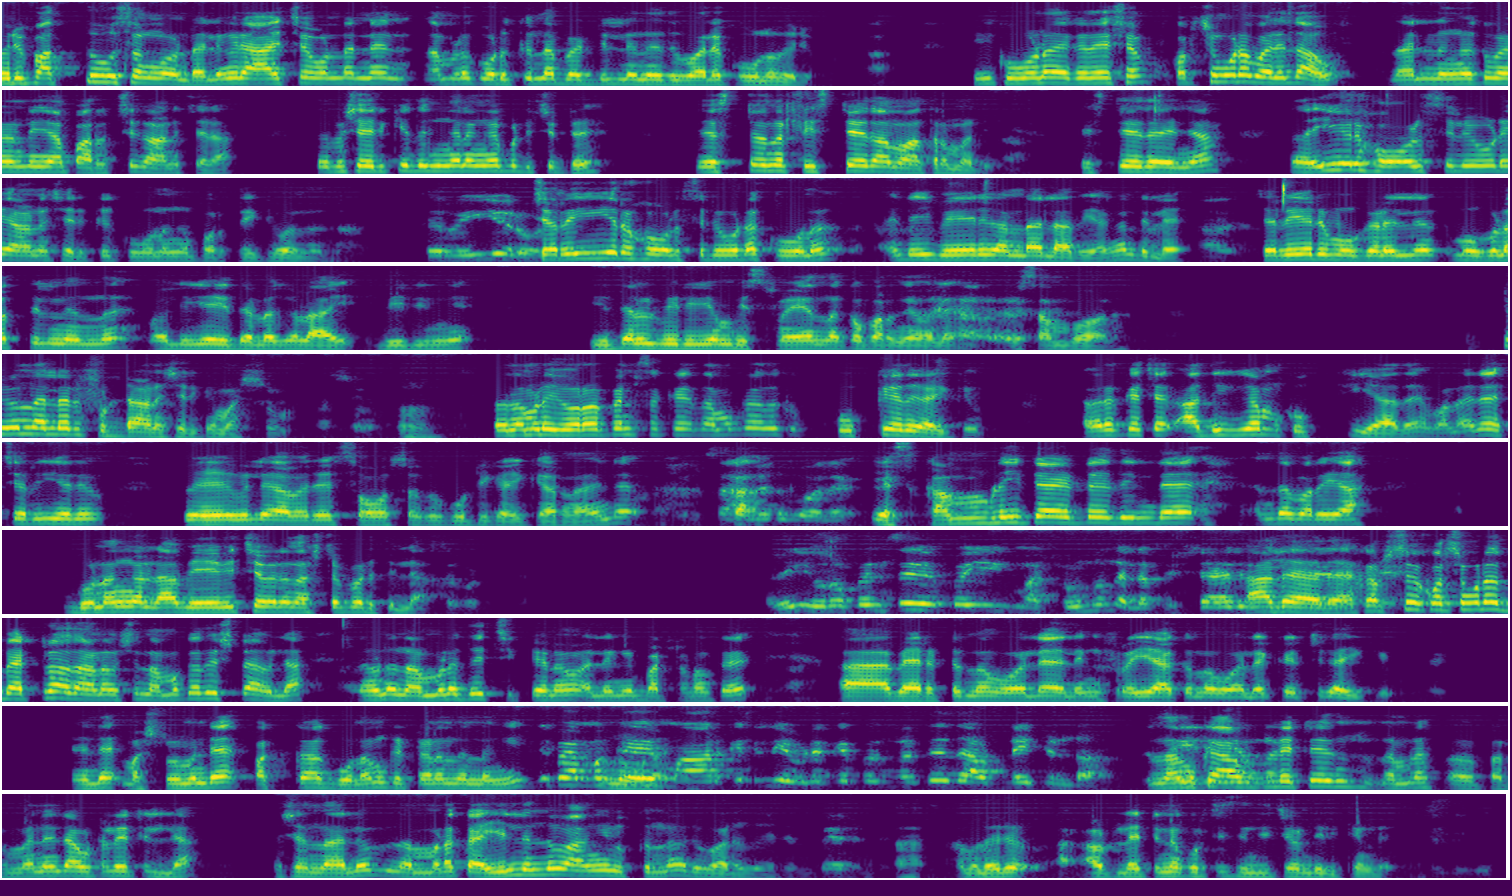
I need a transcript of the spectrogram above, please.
ഒരു പത്ത് ദിവസം കൊണ്ട് അല്ലെങ്കിൽ ഒരാഴ്ച കൊണ്ട് തന്നെ നമ്മൾ കൊടുക്കുന്ന ബെഡിൽ നിന്ന് ഇതുപോലെ കൂണ് വരും. ഈ കൂണ് ഏകദേശം കുറച്ചും കൂടെ വലുതാവും. എന്നാലും നിങ്ങൾക്ക് വേണ്ടി ഞാൻ പറിച്ച് കാണിച്ചു തരാം. ഇതിപ്പോ ശരിക്കും ഇത് ഇങ്ങനെ അങ്ങ് പിടിച്ചിട്ട് ജസ്റ്റ് ഒന്ന് ട്വിസ്റ്റ് ചെയ്താൽ മാത്രം മതി. ട്വിസ്റ്റ് ചെയ്ത് കഴിഞ്ഞാൽ ഈ ഒരു ഹോൾസിലൂടെയാണ് ശരിക്കും കൂണങ്ങ് പുറത്തേക്ക് വന്നത്. ചെറിയൊരു ചെറിയൊരു ഹോൾസിലൂടെ കൂണ് അതിന്റെ ഈ വേര് കണ്ടാൽ അറിയാം കണ്ടില്ലേ? ചെറിയൊരു മുകളിൽ മുകളത്തിൽ നിന്ന് വലിയ ഇതളുകളായി വിരിഞ്ഞ് ഇതൾ വിരിയും വിസ്മയം എന്നൊക്കെ പറഞ്ഞ പോലെ ഒരു സംഭവമാണ്. ഏറ്റവും നല്ലൊരു ഫുഡാണ് ശരിക്കും മഷ്റൂം അപ്പോൾ നമ്മൾ യൂറോപ്യൻസ് ഒക്കെ നമുക്ക് അത് കുക്ക് ചെയ്ത് കഴിക്കും. അവരൊക്കെ അധികം കുക്ക് ചെയ്യാതെ വളരെ ചെറിയൊരു വേവിൽ അവർ സോസ് ഒക്കെ കൂട്ടി കഴിക്കാറുണ്ട്. അതിന്റെ പോലെ യെസ് കംപ്ലീറ്റ് ആയിട്ട് ഇതിന്റെ എന്താ പറയാ ഗുണങ്ങൾ ആ വേവിച്ചവരെ നഷ്ടപ്പെടുത്തില്ല. അത് യൂറോപ്യൻസ് അതെ അതെ. കുറച്ച് കുറച്ചും കൂടെ ബെറ്റർ അതാണ്. പക്ഷെ നമുക്കത് ഇഷ്ടാവില്ല. അതുകൊണ്ട് നമ്മളിത് ചിക്കനോ അല്ലെങ്കിൽ ബട്ടണോ ഒക്കെ വരട്ടുന്ന പോലെ അല്ലെങ്കിൽ ഫ്രൈ ആക്കുന്ന പോലെ ഒക്കെ വെച്ച് കഴിക്കും. അതിന്റെ മഷ്റൂമിന്റെ പക്ക ഗുണം കിട്ടണം എന്നുണ്ടെങ്കിൽ നമുക്ക് ഔട്ട്ലെറ്റ് നമ്മുടെ പെർമനന്റ് ഔട്ട്ലെറ്റ് ഇല്ല. പക്ഷെ എന്നാലും നമ്മുടെ കയ്യിൽ നിന്ന് വാങ്ങി വിൽക്കുന്ന ഒരുപാട് പേരുണ്ട്. നമ്മളൊരു ഔട്ട്ലെറ്റിനെ കുറിച്ച് ചിന്തിച്ചുകൊണ്ടിരിക്കുന്നുണ്ട്.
